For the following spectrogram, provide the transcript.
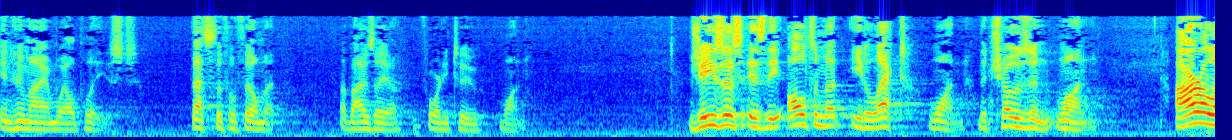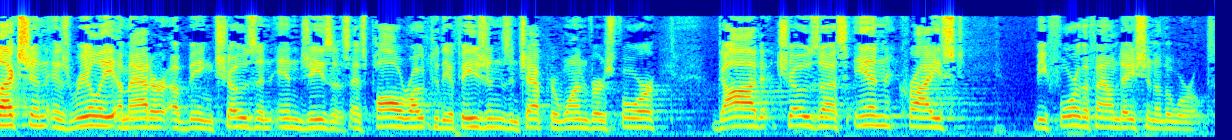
in whom I am well pleased." That's the fulfillment of Isaiah 42:1. Jesus is the ultimate elect one, the chosen one. Our election is really a matter of being chosen in Jesus. As Paul wrote to the Ephesians in chapter 1 verse 4, God chose us in Christ before the foundation of the world.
